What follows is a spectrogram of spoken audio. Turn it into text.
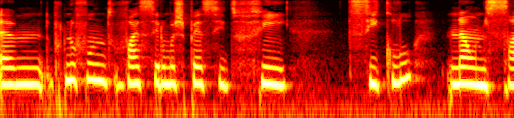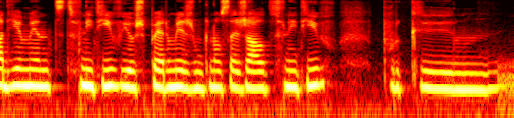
um, porque no fundo vai ser uma espécie de fim de ciclo, não necessariamente definitivo, e eu espero mesmo que não seja algo definitivo, porque hum,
